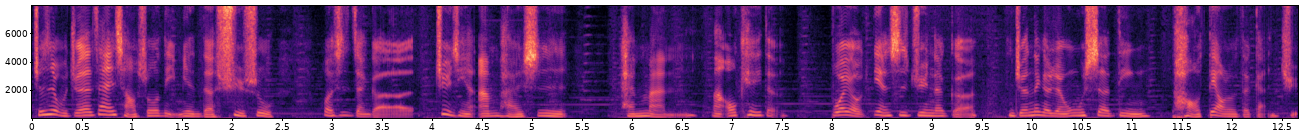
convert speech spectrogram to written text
就是我觉得在小说里面的叙述或者是整个剧情的安排是还蛮蛮 OK 的，不会有电视剧那个你觉得那个人物设定跑掉了的感觉。”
